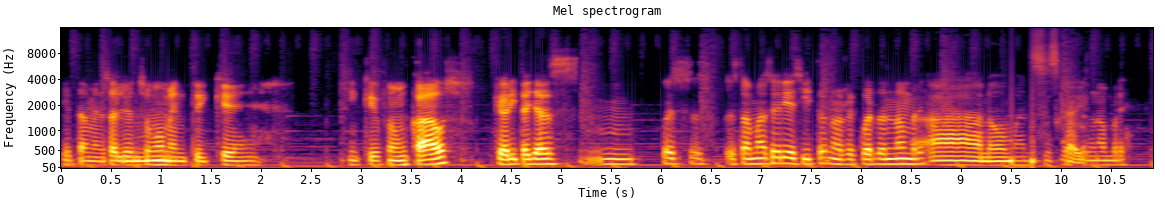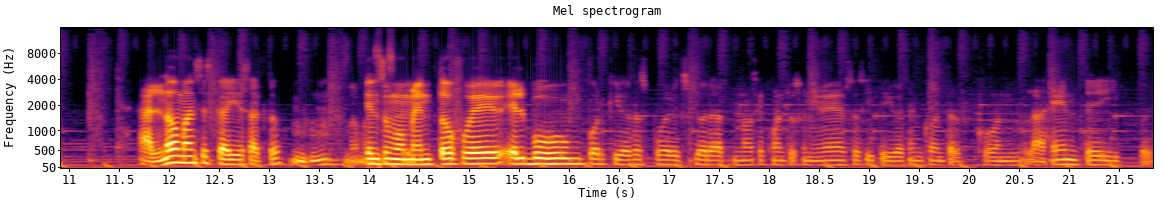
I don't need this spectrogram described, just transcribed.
Que también salió en su Mm. momento y que, y que fue un caos. Que ahorita ya es, mm, pues es- está más seriecito, no recuerdo el nombre. Ah, No Man's Sky. el nombre. Al No Man's Sky, exacto. No En su Sky. momento fue el boom porque ibas a poder explorar no sé cuántos universos y te ibas a encontrar con la gente y pues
